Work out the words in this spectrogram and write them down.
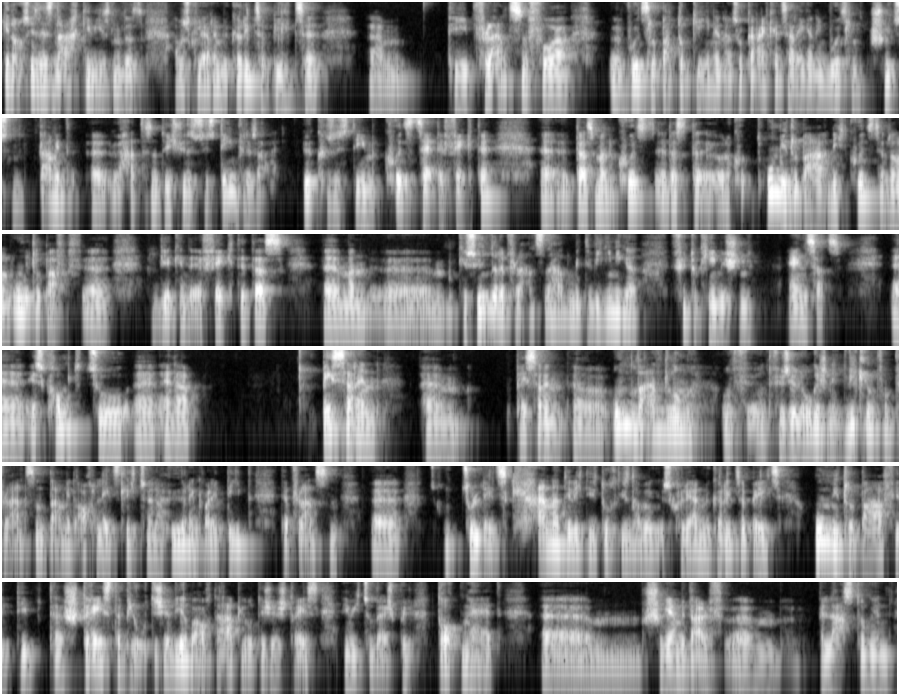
Genauso ist es nachgewiesen, dass avaskuläre Mykorrhiza-Pilze ähm, die Pflanzen vor äh, Wurzelpathogenen, also Krankheitserregern in Wurzeln schützen. Damit äh, hat das natürlich für das System, für das Ökosystem Kurzzeiteffekte, äh, dass man kurz, äh, dass, oder unmittelbar, nicht kurzzeit, sondern unmittelbar äh, wirkende Effekte, dass äh, man äh, gesündere Pflanzen hat mit weniger phytochemischen Einsatz. Äh, es kommt zu äh, einer besseren ähm, besseren äh, Umwandlung und, und, physiologischen Entwicklung von Pflanzen und damit auch letztlich zu einer höheren Qualität der Pflanzen. Äh, und zuletzt kann natürlich die, durch diesen avaskulären Mykorrhiza-Pelz unmittelbar für die, der Stress, der biotische wie aber auch der abiotische Stress, nämlich zum Beispiel Trockenheit, ähm, Schwermetallbelastungen,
